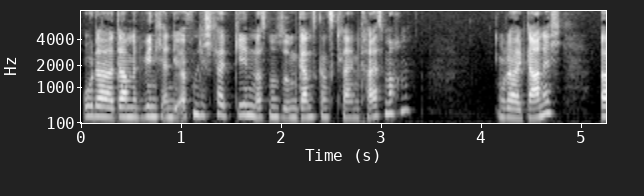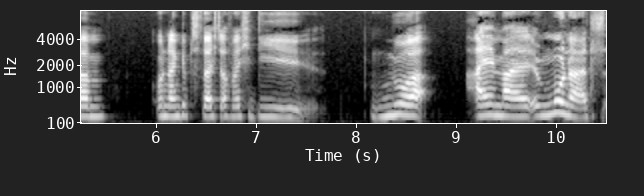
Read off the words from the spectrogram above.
oder damit wenig an die Öffentlichkeit gehen, das nur so im ganz, ganz kleinen Kreis machen oder halt gar nicht. Ähm, und dann gibt es vielleicht auch welche, die nur einmal im Monat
